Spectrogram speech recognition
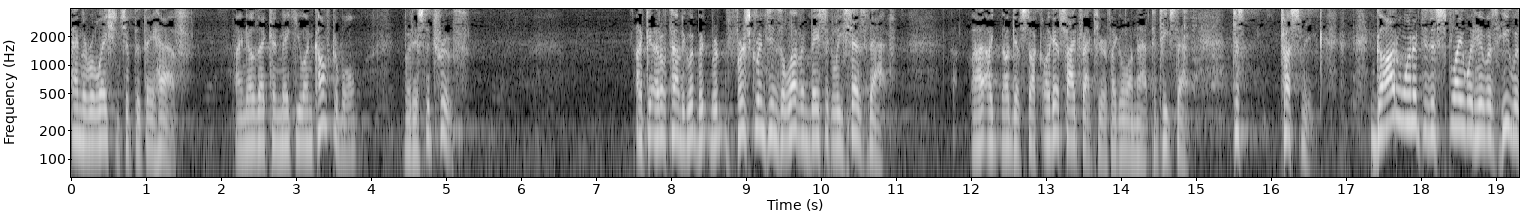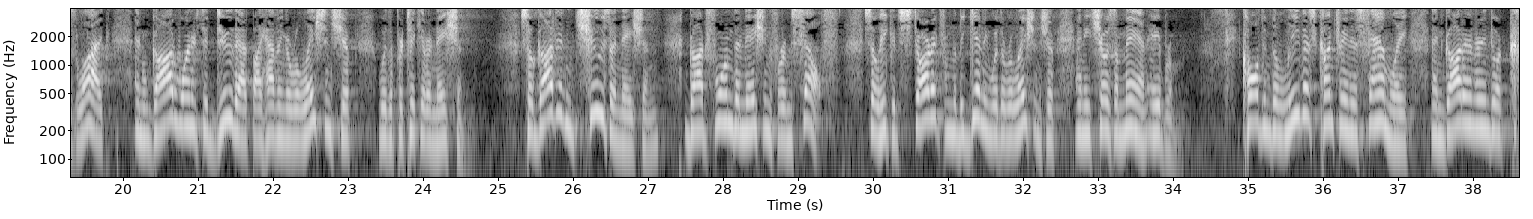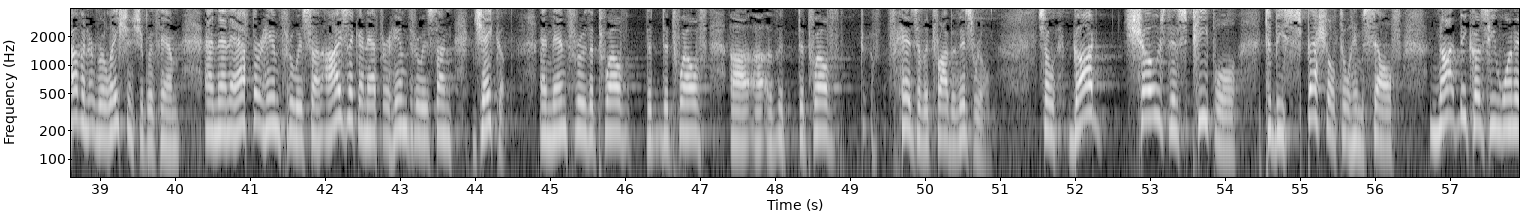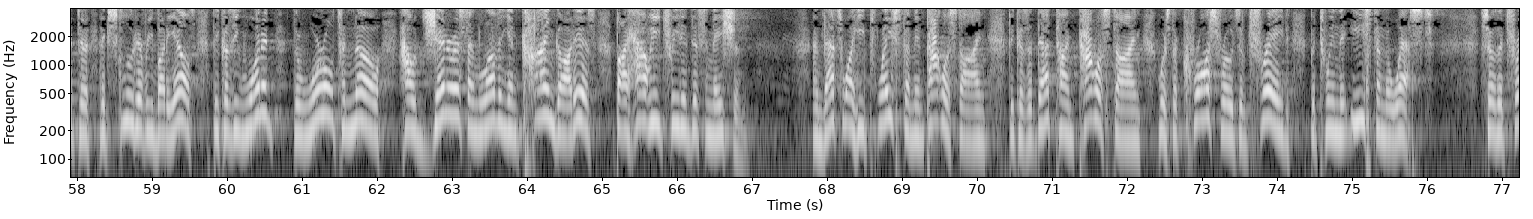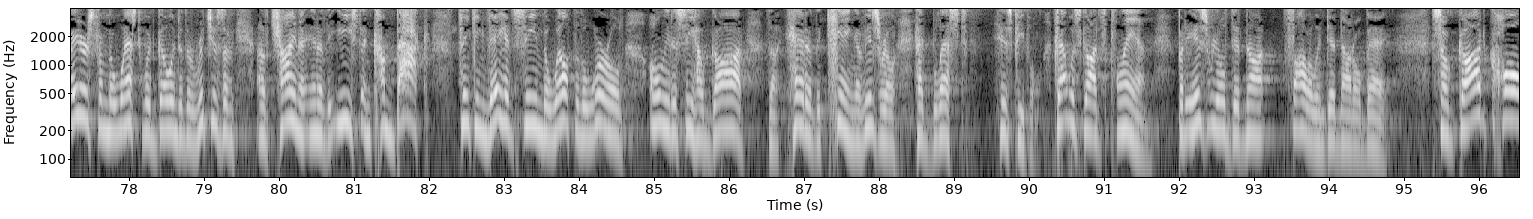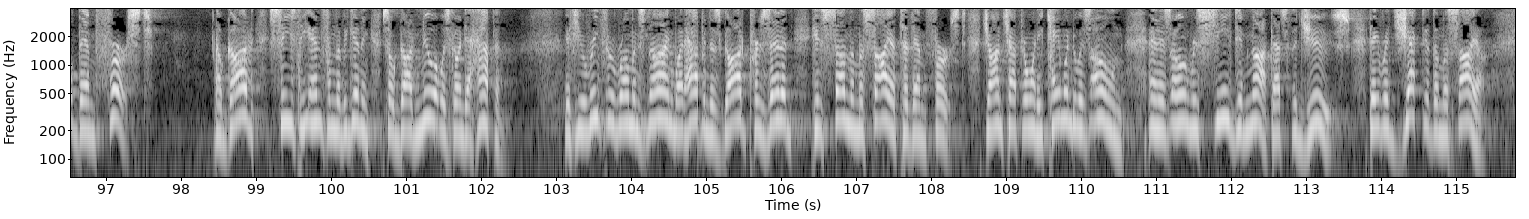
and the relationship that they have. I know that can make you uncomfortable, but it's the truth. I don't have time to go, but 1 Corinthians 11 basically says that. I, will get stuck. I'll get sidetracked here if I go on that to teach that. Just trust me. God wanted to display what he was, he was like, and God wanted to do that by having a relationship with a particular nation. So God didn't choose a nation, God formed a nation for himself. So he could start it from the beginning with a relationship, and he chose a man, Abram called him to leave his country and his family, and God entered into a covenant relationship with him. And then after him through his son Isaac, and after him through his son Jacob, and then through the 12, the, the 12, uh, uh, the, the 12 heads of the tribe of Israel. So God chose this people to be special to himself, not because he wanted to exclude everybody else, because he wanted the world to know how generous and loving and kind God is by how he treated this nation. And that's why he placed them in Palestine, because at that time Palestine was the crossroads of trade between the East and the West. So the traders from the West would go into the riches of, of China and of the East and come back thinking they had seen the wealth of the world, only to see how God, the head of the king of Israel, had blessed his people. That was God's plan. But Israel did not follow and did not obey. So God called them first. Now God sees the end from the beginning, so God knew what was going to happen. If you read through Romans 9, what happened is God presented his son, the Messiah, to them first. John chapter 1, he came unto his own, and his own received him not. That's the Jews. They rejected the Messiah.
